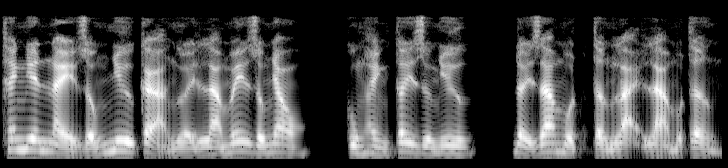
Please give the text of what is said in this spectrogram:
thanh niên này giống như cả người là mê giống nhau, cùng hành tây dường như, đẩy ra một tầng lại là một tầng.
